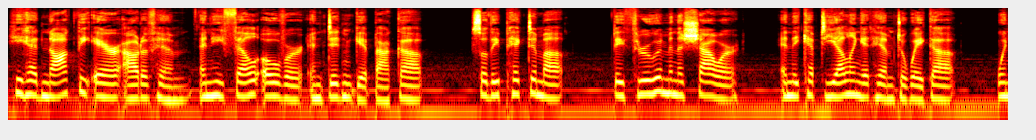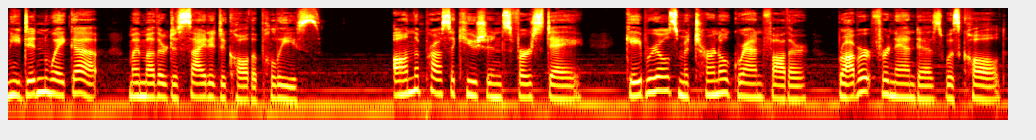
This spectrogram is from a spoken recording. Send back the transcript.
he had knocked the air out of him and he fell over and didn't get back up. So they picked him up, they threw him in the shower, and they kept yelling at him to wake up. When he didn't wake up, my mother decided to call the police. On the prosecution's first day, Gabriel's maternal grandfather, Robert Fernandez, was called.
